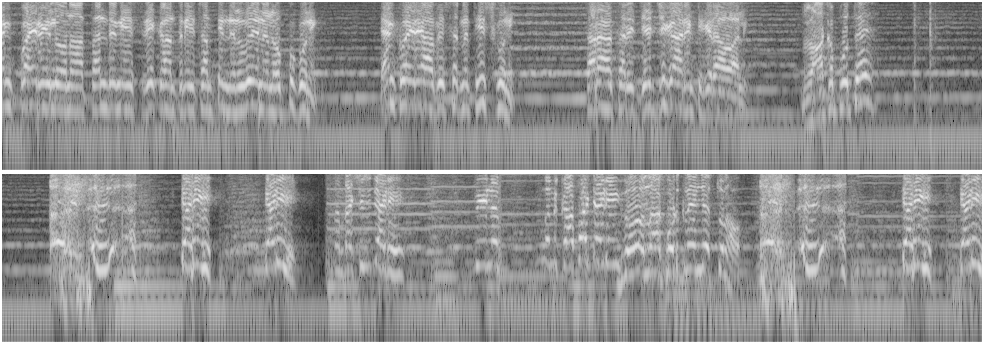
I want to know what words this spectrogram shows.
ఎంక్వైరీలో నా తండ్రిని శ్రీకాంత్ని చంపింది నువ్వే నేను ఒప్పుకుని ఎంక్వైరీ ఆఫీసర్ని తీసుకుని సరాసరి జడ్జి గారింటికి రావాలి. రాకపోతే? డాడీ! డాడీ! నన్ను రక్షించు డాడీ! వీడు నన్ను- నన్ను కాపాడు డాడీ! ఇదిగో నా కొడుకుని ఏం చేస్తున్నావు? డాడీ! డాడీ!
